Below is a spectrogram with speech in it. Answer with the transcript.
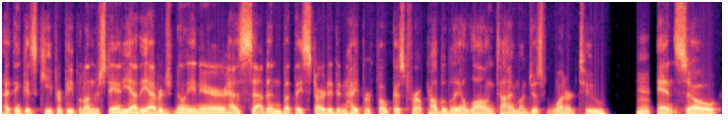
I think is key for people to understand. Yeah, the average millionaire has seven, but they started in hyper focused for a, probably a long time on just one or two, mm. and so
